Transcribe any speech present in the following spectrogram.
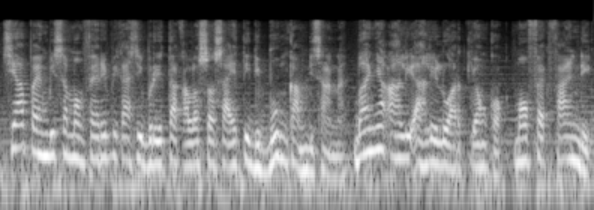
Siapa yang bisa memverifikasi berita kalau society dibungkam di sana? Banyak ahli-ahli luar Tiongkok mau fact finding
